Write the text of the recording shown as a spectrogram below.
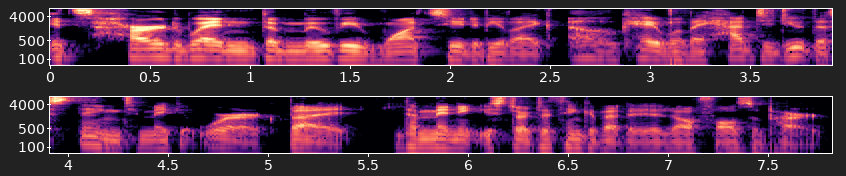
it's hard when the movie wants you to be like, oh, okay, well, they had to do this thing to make it work. But the minute you start to think about it, it all falls apart.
